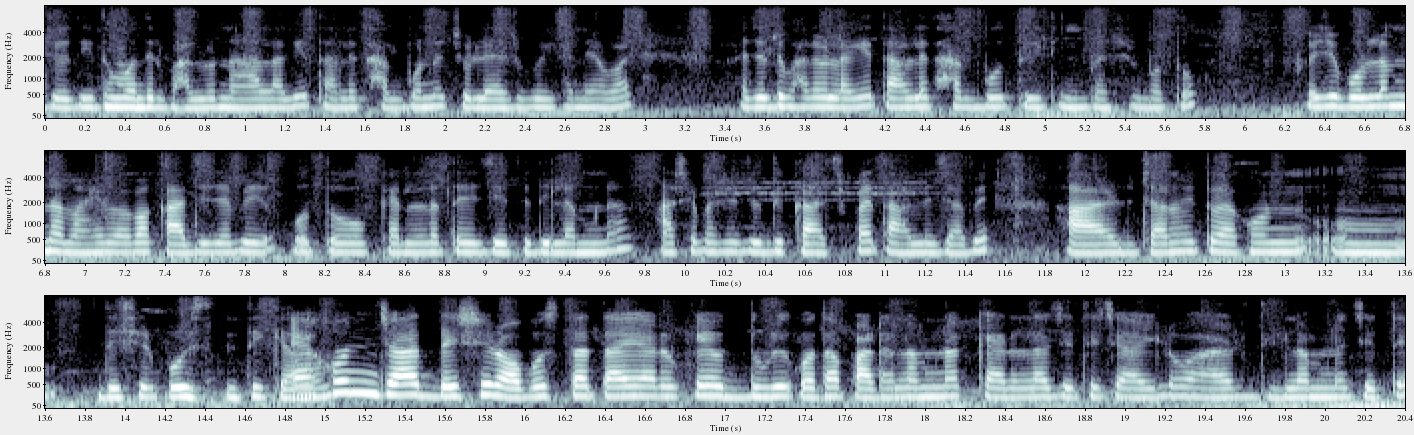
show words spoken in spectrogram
যদি তোমাদের ভালো না লাগে, তাহলে থাকব না, চলে আসব এখানে আবার। আর যদি ভালো লাগে, তাহলে থাকব দুই, তিন মাসের মতো। ওই যে বললাম না মাহির বাবা কাজে যাবে ও তো কেরালাতে যেতে দিলাম না। আশেপাশে যদি কাজ পায় তাহলে যাবে। আর জানোই তো এখন দেশের পরিস্থিতি কেমন। এখন যা দেশের অবস্থা তাই আর ওকে দূরে কথা পাঠালাম না। কেরালা যেতে চাইলো আর দিলাম না যেতে।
